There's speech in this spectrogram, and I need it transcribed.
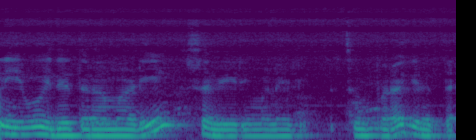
ನೀವು ಇದೇ ಥರ ಮಾಡಿ ಸವಿಯಿರಿ ಮನೇಲಿ ಸೂಪರಾಗಿರುತ್ತೆ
